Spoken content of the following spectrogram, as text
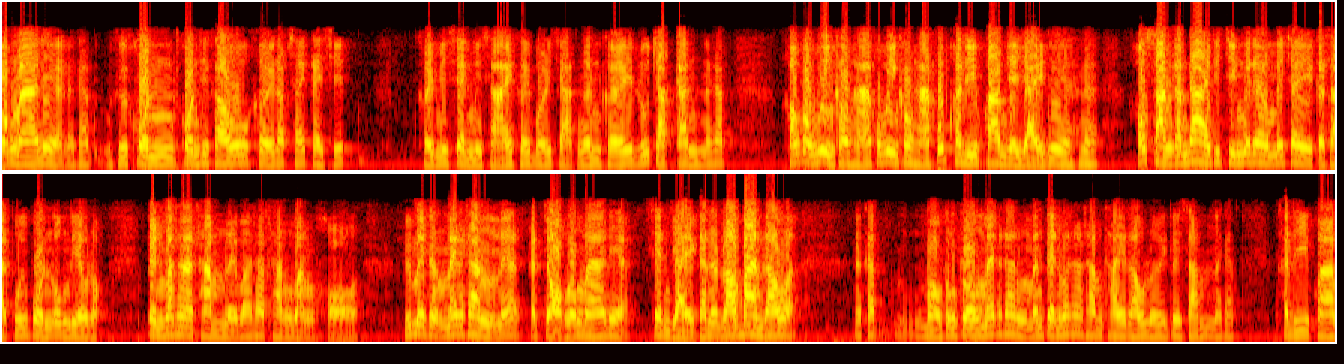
ลงมาเนี่ยนะครับ คือคนคนที่เขาเคยรับใช้ใกล้ชิด เคยมีเส้นมีสายเคยบริจาคเงินเคยรู้จักกันนะครับเขาก็วิ่งเข้าหาพอวิ่งเข้าหาปุ๊บคดีความใหญ่ ๆ เนี่ยนะเขาสั่งกันได้ที่จริงไม่ได้ไม่ใช่กษัตริย์ภูมิพลองค์เดียวหรอก เป็นวัฒนธรรมเลยว่าถ้าทางวังขอ หรือไม่แม้กระทั่งนี่ยกระจอกลงมาเนี่ย เส้นใหญ่กันเราบ้านเราอะนะครับ บอกตรงๆแม้กระทั่งมันเป็นวัฒนธรรมไทยเราเลยด้วยซ้ำนะครับ คดีความ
